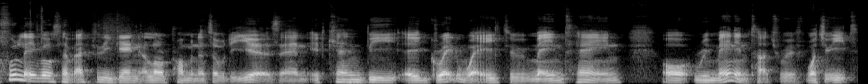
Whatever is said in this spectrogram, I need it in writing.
Food labels have actually gained a lot of prominence over the years, and it can be a great way to maintain or remain in touch with what you eat.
